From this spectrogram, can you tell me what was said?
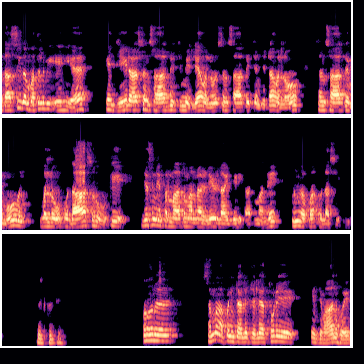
ਉਦਾਸੀ ਦਾ ਮਤਲਬ ਵੀ ਇਹੀ ਹੈ ਕਿ ਜਿਹੜਾ ਸੰਸਾਰ ਦੇ ਝਮੇਲਿਆਂ ਵੱਲੋਂ ਸੰਸਾਰ ਦੇ ਝੰਜਟਾਂ ਵੱਲੋਂ ਸੰਸਾਰ ਦੇ ਮੋਹ ਵੱਲੋਂ ਉਦਾਸ ਹੋ ਕੇ ਜਿਸ ਨੇ ਪਰਮਾਤਮਾ ਨਾਲ ਰੇੜ ਲਾਈ ਜਿਹੜੀ ਆਤਮਾ ਨੇ ਉਹਨੂੰ ਆਪਾਂ ਉਦਾਸੀ ਕਹਿੰਦੇ ਬਿਲਕੁਲ ਜੀ। ਔਰ ਸਮਾਂ ਆਪਣੀ ਚਾਲੇ ਚੱਲਿਆ ਥੋੜੇ ਇਹ ਜਵਾਨ ਹੋਏ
